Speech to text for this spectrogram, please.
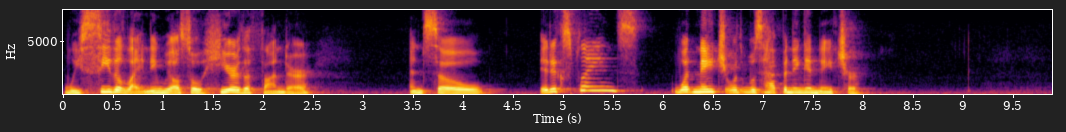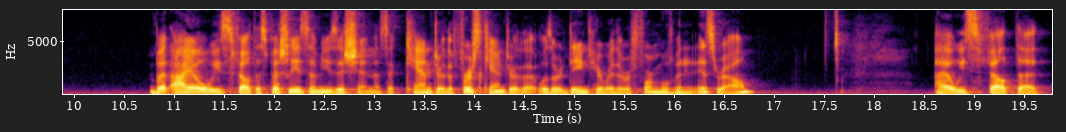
We see the lightning, we also hear the thunder. And so it explains what nature what was happening in nature. But I always felt, especially as a musician, as a cantor, the first cantor that was ordained here by the Reform movement in Israel, I always felt that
